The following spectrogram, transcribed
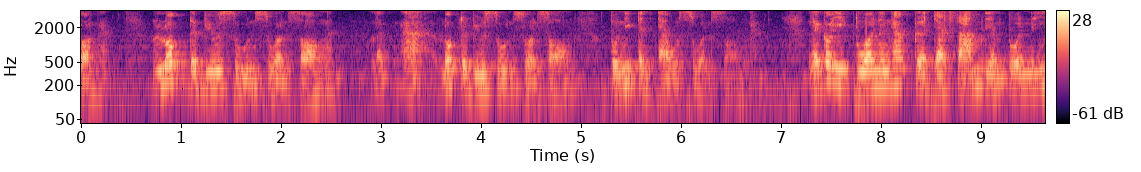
ก่อนครับลบ W 0ส่วน2อะแล้วอ่าลบ W 0ส่วน2ตัวนี้เป็น L ส่วน2ครับแล้วก็อีกตัวหนึ่งครับเกิดจากสามเหลี่ยมตัวนี้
